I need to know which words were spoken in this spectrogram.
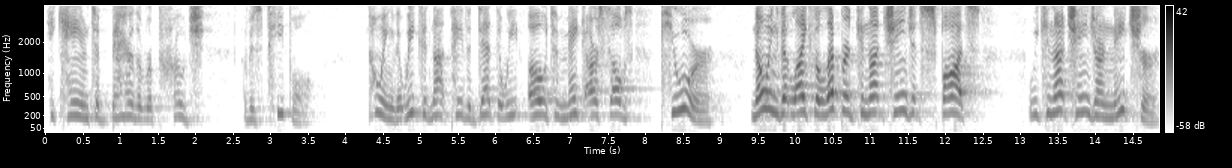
he came to bear the reproach of his people, knowing that we could not pay the debt that we owe to make ourselves pure, knowing that, like the leopard cannot change its spots, we cannot change our nature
